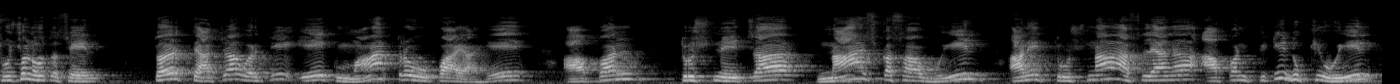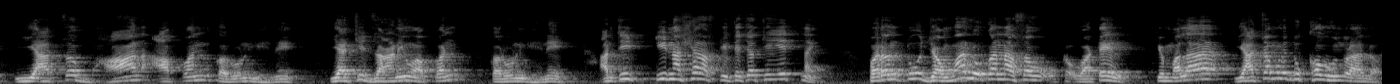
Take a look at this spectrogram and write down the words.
शोषण होत असेल तर त्याच्यावरती एक मात्र उपाय आहे आपण तृष्णेचा नाश कसा होईल आणि तृष्णा असल्यानं आपण किती दुःखी होईल याचं भान आपण करून घेणे. याची जाणीव आपण करून घेणे. आणि ती ती नशा असते त्याच्यात ती येत नाही. परंतु जेव्हा लोकांना असं वाटेल की मला याच्यामुळे दुःख होऊन राहिलं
